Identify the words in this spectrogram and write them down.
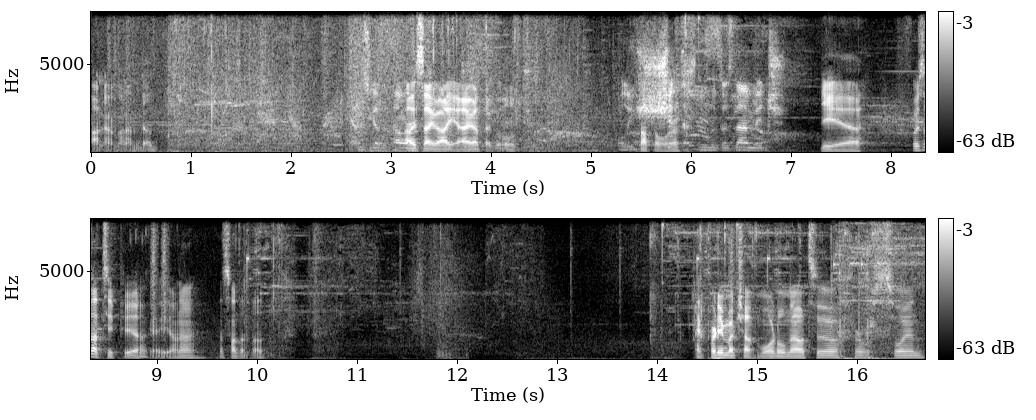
Oh, never mind, I'm dead. At got the tower. At least I got, yeah, I got the gold. Holy not the shit, worst. that does damage. Yeah. Where's that TP? Okay, Yone. That's not that bad. I pretty much have Mortal now too for Swain.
